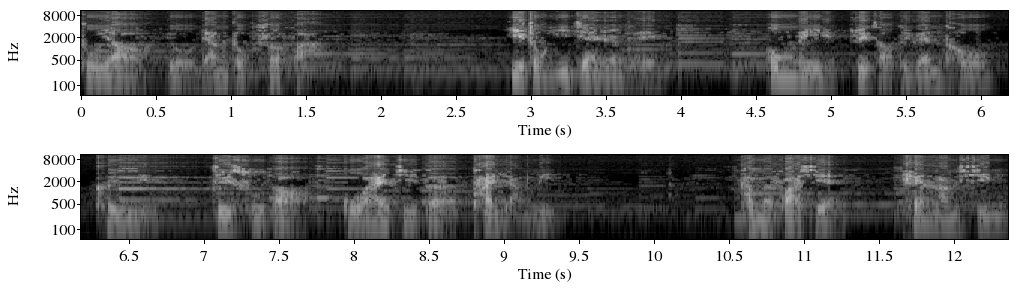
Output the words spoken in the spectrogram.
主要有两种说法。一种意见认为，公历最早的源头可以追溯到古埃及的太阳历。他们发现，天狼星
